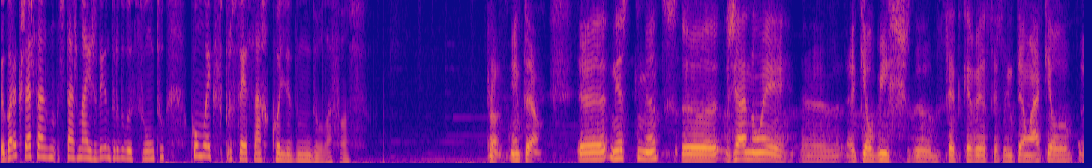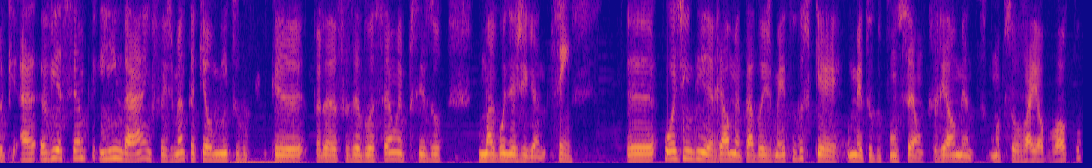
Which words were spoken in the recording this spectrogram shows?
agora que já estás, estás mais dentro do assunto, como é que se processa a recolha de medula, Afonso? Pronto, então, uh, neste momento uh, já não é uh, aquele bicho de, de, sete cabeças, então há aquele, há, havia sempre e ainda há, infelizmente, aquele mito de que para fazer doação é preciso uma agulha gigante. Sim. Uh, hoje em dia realmente há dois métodos, que é o método de punção, que realmente uma pessoa vai ao bloco,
